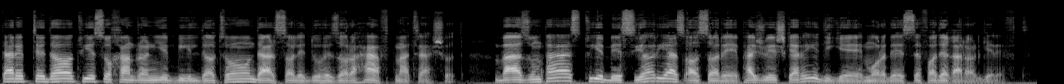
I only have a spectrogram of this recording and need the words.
در ابتدا توی سخنرانی بیل داتون در سال 2007 مطرح شد و از اون پس توی بسیاری از آثار پژوهشگرای دیگه مورد استفاده قرار گرفت.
